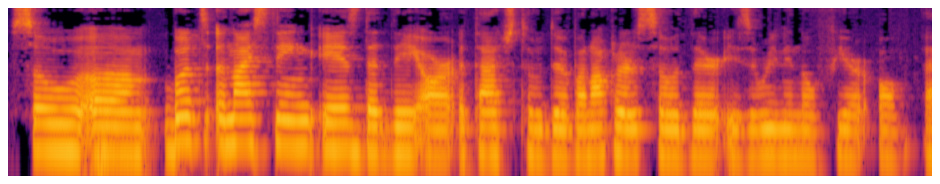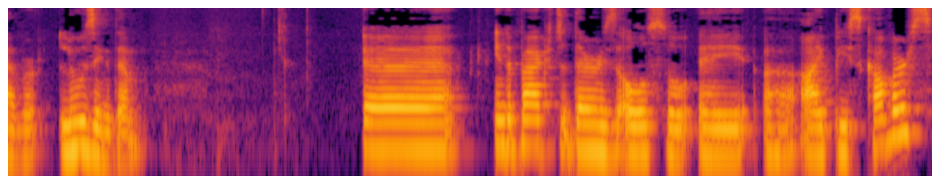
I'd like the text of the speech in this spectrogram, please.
So, um, but a nice thing is that they are attached to the binoculars, so there is really no fear of ever losing them. Uh, in the package, there is also a uh, eyepiece covers,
